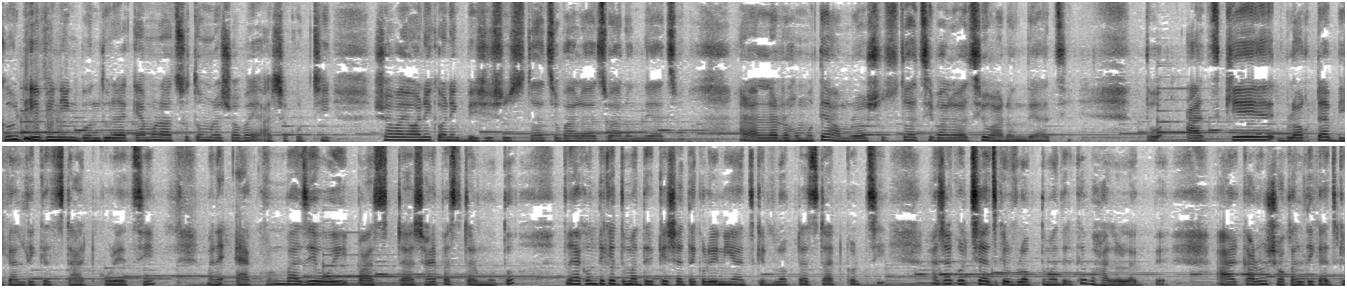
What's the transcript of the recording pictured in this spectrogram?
গুড ইভিনিং বন্ধুরা। কেমন আছো তোমরা সবাই? আশা করছি সবাই অনেক অনেক বেশি সুস্থ আছো, ভালো আছো, আনন্দে আছো। আর আল্লাহর রহমতে আমরাও সুস্থ আছি, ভালো আছি ও আনন্দে আছি। তো আজকে ব্লগটা বিকাল থেকে স্টার্ট করেছি। মানে এখন বাজে ওই পাঁচটা, সাড়ে পাঁচটার মতো। তো এখন থেকে তোমাদেরকে সাথে করে নিয়ে আজকের ব্লগটা স্টার্ট করছি। আশা করছি আজকের ব্লগ তোমাদেরকে ভালো লাগবে। আর কারণ সকাল থেকে আজকে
